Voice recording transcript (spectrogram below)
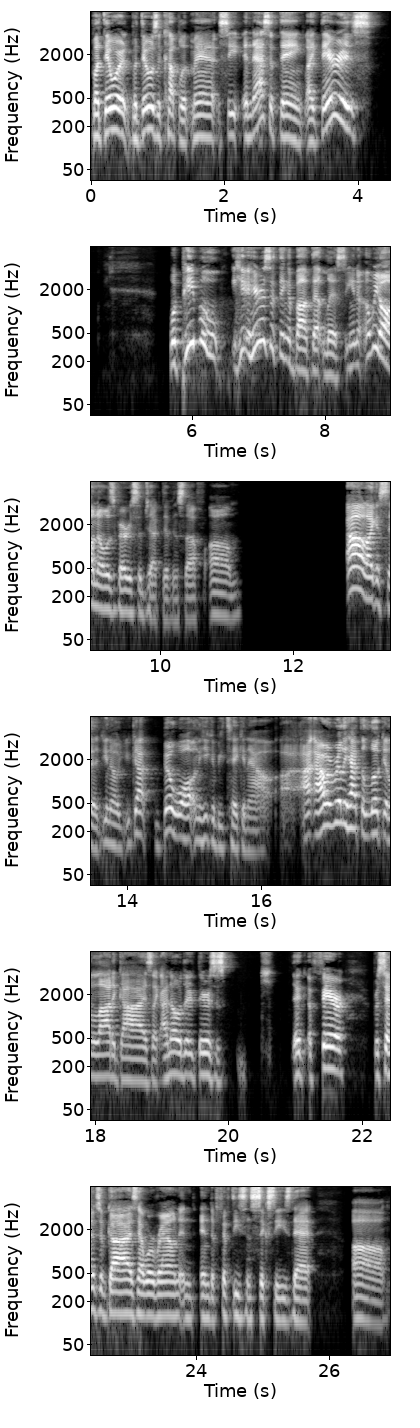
But there were but there was a couple of man, see, and that's the thing. Like there is what people here, here's the thing about that list, you know, and we all know it's very subjective and stuff. Um Oh, like I said, you know, you got Bill Walton. He could be taken out. I, I would really have to look at a lot of guys. Like I know there, there's this, a, a fair percentage of guys that were around in, in the 50s and 60s that, um,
